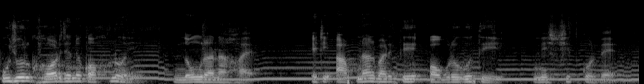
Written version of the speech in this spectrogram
পুজোর ঘর যেন কখনোই নোংরা না হয়। এটি আপনার বাড়িতে অগ্রগতি নিশ্চিত করবে।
